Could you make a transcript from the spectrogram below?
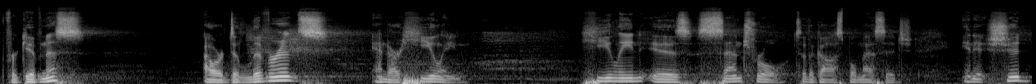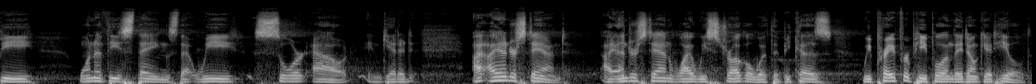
forgiveness, our deliverance, and our healing. Healing is central to the gospel message, and it should be one of these things that we sort out and get it. I, I understand. I understand why we struggle with it because we pray for people and they don't get healed.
